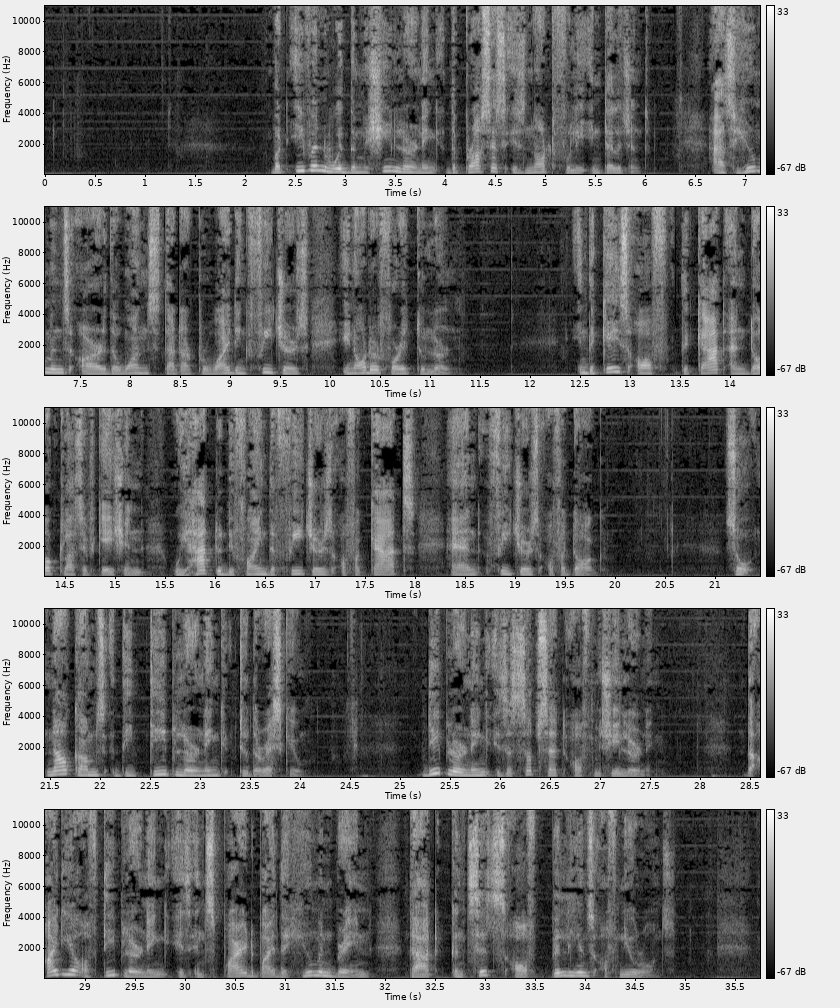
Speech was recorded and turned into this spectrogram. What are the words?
But even with the machine learning, the process is not fully intelligent, as humans are the ones that are providing features in order for it to learn. In the case of the cat and dog classification, we had to define the features of a cat and features of a dog. So now comes the deep learning to the rescue. Deep learning is a subset of machine learning. The idea of deep learning is inspired by the human brain that consists of billions of neurons.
